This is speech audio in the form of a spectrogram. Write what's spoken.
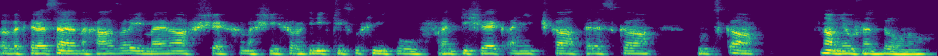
ve které se nacházely jména všech našich rodinných příslušníků. František, Anička, Tereska, Lucka. No a mě už nezbylo, no.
